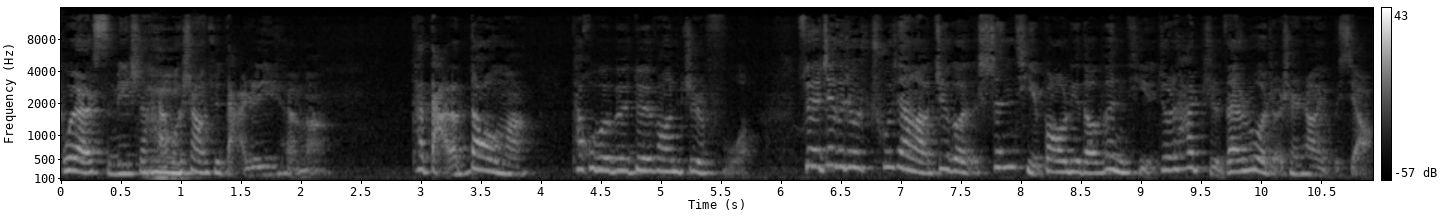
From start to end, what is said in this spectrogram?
威尔史密斯还会嗯上去打这一拳吗？他打得到吗？他会不会被对方制服？所以这个就出现了这个身体暴力的问题，就是它只在弱者身上有效。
